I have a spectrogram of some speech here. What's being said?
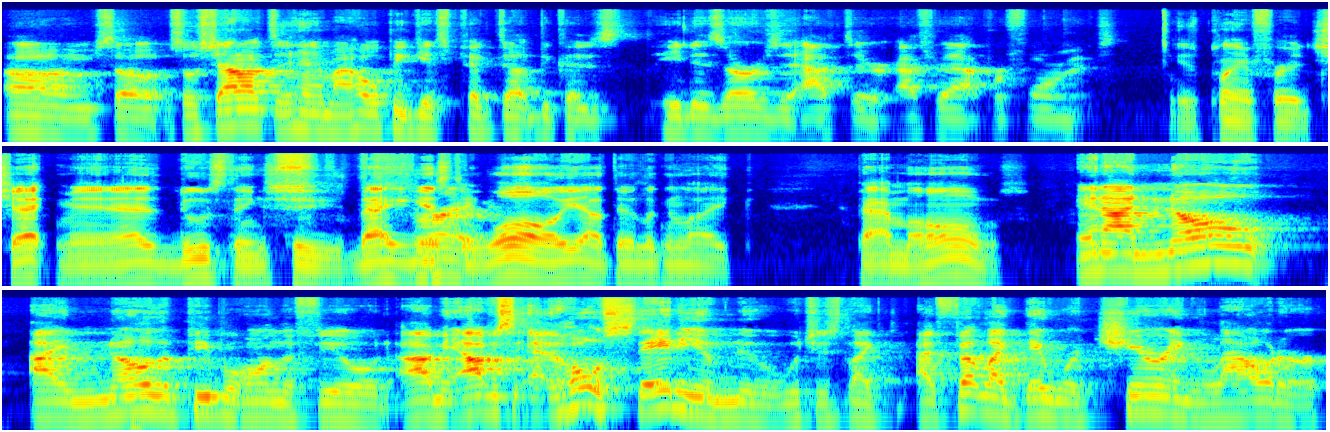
Um, so so shout out to him. I hope he gets picked up because he deserves it after after that performance. He's playing for a check, man. That dudes things too. Back against right. the wall. He out there looking like Pat Mahomes. And I know I know the people on the field. I mean, obviously the whole stadium knew, which is like I felt like they were cheering louder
